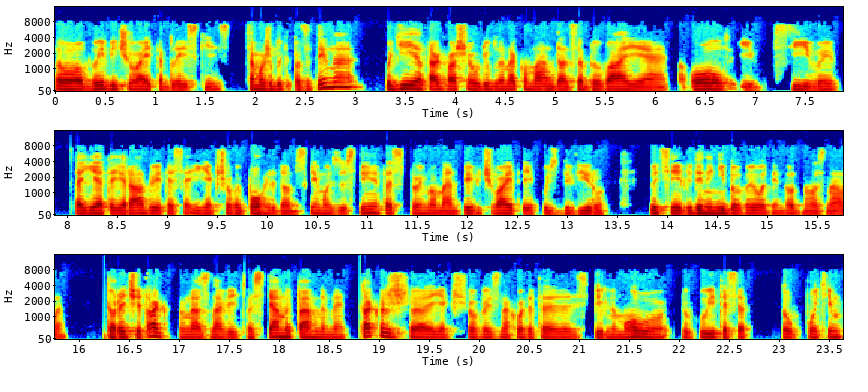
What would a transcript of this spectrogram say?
то ви відчуваєте близькість. Це може бути позитивна подія. Так, ваша улюблена команда забиває гол, і всі ви встаєте і радуєтеся. І якщо ви поглядом з кимось зустрінетесь в той момент, ви відчуваєте якусь довіру до цієї людини, ніби ви один одного знали. До речі, так, у нас навіть гостями певними. Також, е, якщо ви знаходите спільну мову, спілкуєтеся, то потім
